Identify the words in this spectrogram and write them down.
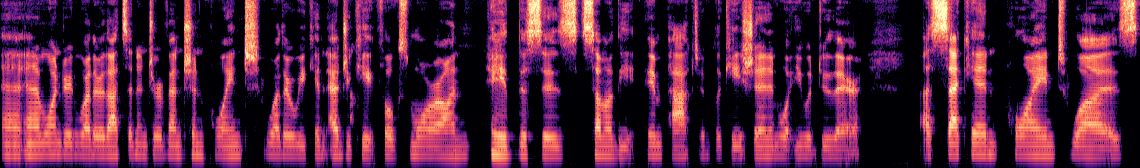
and, and I'm wondering whether that's an intervention point, whether we can educate folks more on, hey, this is some of the impact implication and what you would do there. A second point was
